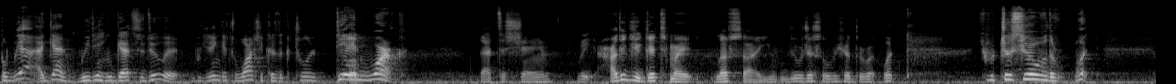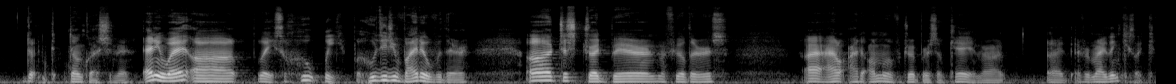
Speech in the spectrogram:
But yeah, again, we didn't get to do it. We didn't get to watch it because the controller didn't work. That's a shame. Wait, how did you get to my left side? You you were just over here the right. What? You were just here over the what? Don't, don't question it. Anyway, uh, wait. So who? Wait, but who did you invite over there? Uh, just Dreadbear and a few others. I I don't I don't know if Dreadbear's okay or not. Uh, I think he's like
